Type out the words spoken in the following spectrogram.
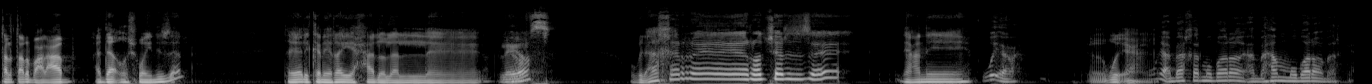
ثلاث أربع ألعاب أداؤه شوي نزل. تهيألي كان يريح حاله لل playoff وبالآخر آه، روجرز آه، يعني وقع. وقع. وقع بآخر مباراة بأهم مباراة بركة.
